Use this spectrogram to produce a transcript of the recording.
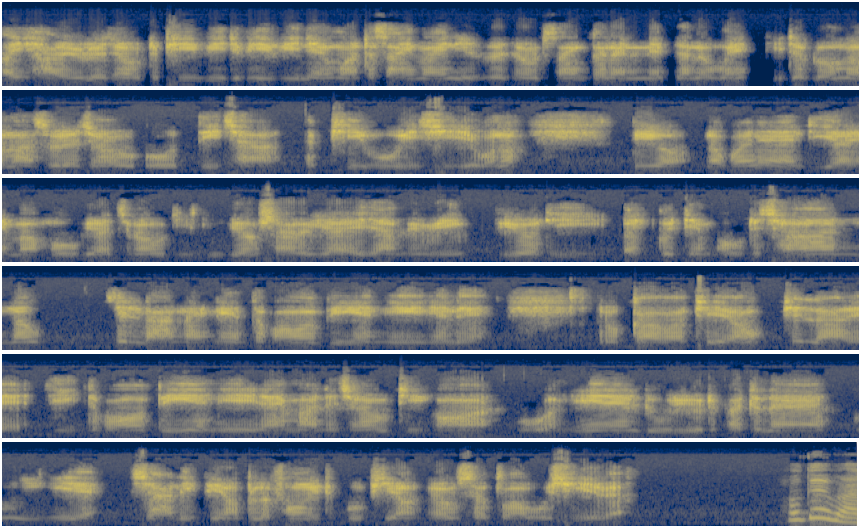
အဲ့ဟာတွေလည်းကျွန်တော်တဖြည်းဖြည်းတဖြည်းဖြည်းနဲ့ဟို design ပိုင်းတွေလည်းကျွန်တော် design guideline နဲ့ပြန်လုပ်မယ်ဒီ development မှာဆိုတော့ကျွန်တော်ဟိုတေချာအဖြည့်ဖို့ရှိရပေါ့နော်ပြီးတော့နောက်ပိုင်းနဲ့ DI မှာမဟုတ်ပြကျွန်တော်တို့ဒီလူပြောက်ရှာလို့ရတဲ့အရာမျိုးတွေပြီးတော့ဒီ equity မဟုတ်တခြားနောက် ဖြစ်လာနိုင်တဲ့တဘာဝဘေးရနေနဲ့လည်းတော့ကာဗာဖြစ်အောင်ဖြစ်လာတဲ့ဒီတဘာဝဘေးရနေတိုင်းမှာလည်းကျွန်တော်တို့ဒီကောင်ကဟိုအမြဲလူတွေကိုတစ်ဖက်တစ်လမ်းကူညီနေတဲ့ရှားလေးဖြစ်အောင် platform လေးတစ်ခုဖြစ်အောင်ကျွန်တော်ဆက်သွားဖို့ရှိရဗျဟုတ်ကဲ့ပါ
